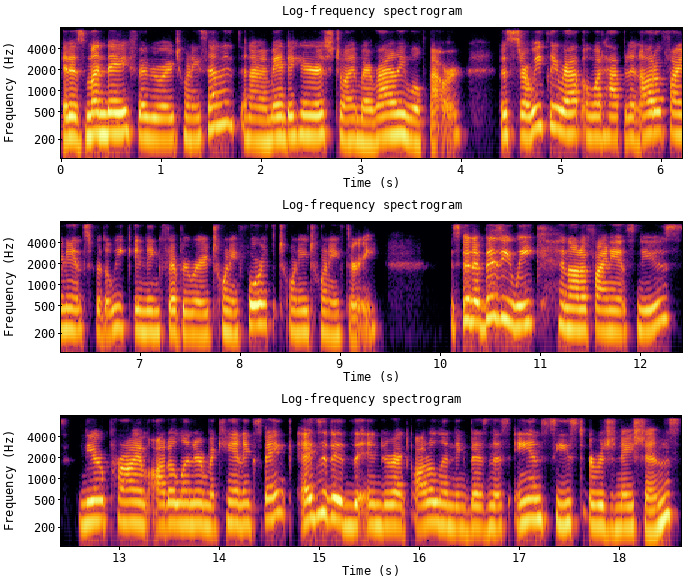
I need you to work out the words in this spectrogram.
It is Monday, February 27th, and I'm Amanda Harris, joined by Riley Wolfbauer. This is our weekly wrap on what happened in auto finance for the week ending February 24th, 2023. It's been a busy week in auto finance news. Near prime auto lender Mechanics Bank exited the indirect auto lending business and ceased originations.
